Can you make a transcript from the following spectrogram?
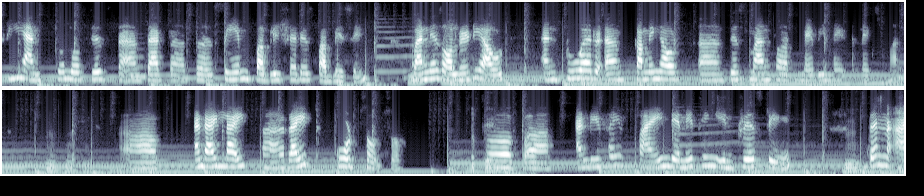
three anthologies that the same publisher is publishing one is already out and two are coming out this month और maybe next month and I like uh, write quotes also. Okay. So, uh, and if I find anything interesting, Hmm. then I,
